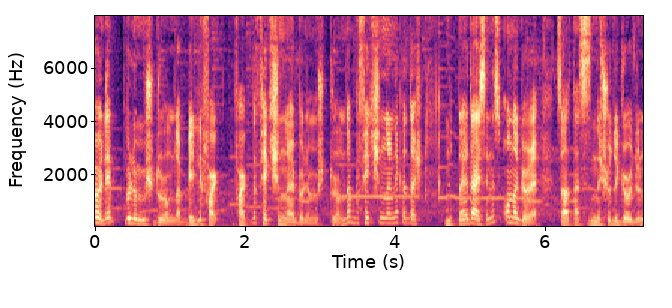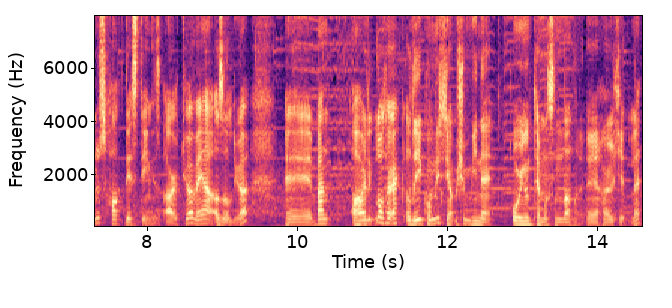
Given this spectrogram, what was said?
böyle bölünmüş durumda. Belli fark- farklı factionlara bölünmüş durumda. Bu factionları ne kadar mutlu ederseniz ona göre zaten sizin de şurada gördüğünüz halk desteğiniz artıyor veya azalıyor. Ee, ben ağırlıklı olarak adayı komünist yapmışım yine oyunun temasından e, hareketle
